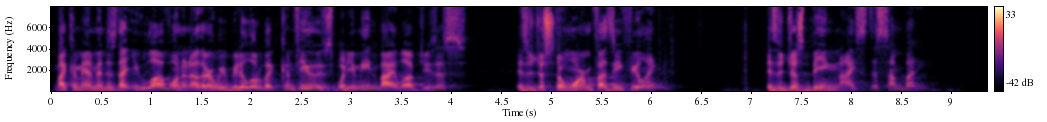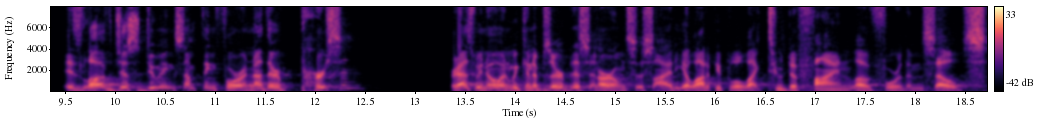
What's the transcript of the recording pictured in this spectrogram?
my commandment is that you love one another, we'd be a little bit confused. What do you mean by love, Jesus? Is it just a warm, fuzzy feeling? Is it just being nice to somebody? Is love just doing something for another person? But as we know, and we can observe this in our own society, a lot of people like to define love for themselves.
